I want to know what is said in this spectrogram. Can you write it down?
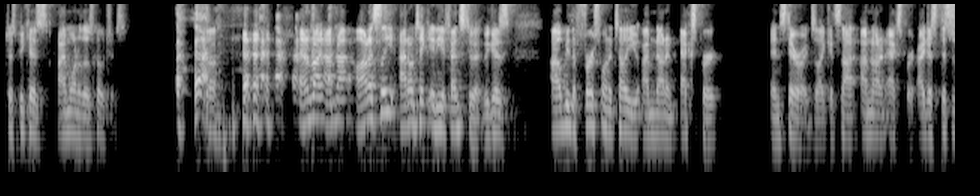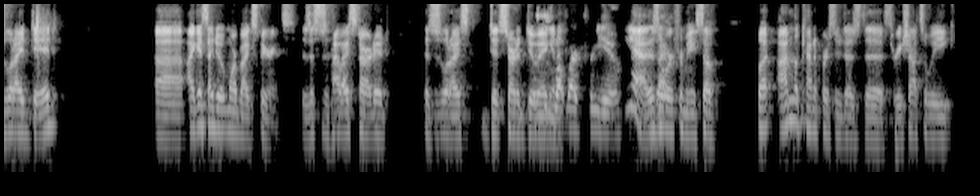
just because I'm one of those coaches. So, and I'm not. I'm not. Honestly, I don't take any offense to it because I'll be the first one to tell you I'm not an expert in steroids. Like it's not. I'm not an expert. I just this is what I did. Uh, I guess I do it more by experience. This is how I started. This is what I did started this doing, is and what worked for you yeah, this Right. will work for me. So, but I'm the kind of person who does the three shots a week,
